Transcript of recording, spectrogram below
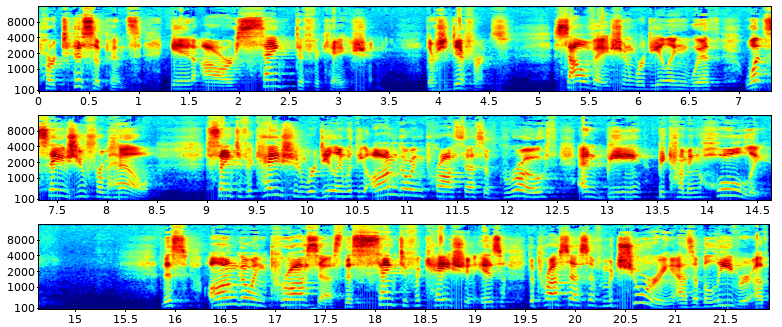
participants in our sanctification. There's a difference. Salvation, we're dealing with what saves you from hell. Sanctification, we're dealing with the ongoing process of growth and being becoming holy. This ongoing process, this sanctification, is the process of maturing as a believer, of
